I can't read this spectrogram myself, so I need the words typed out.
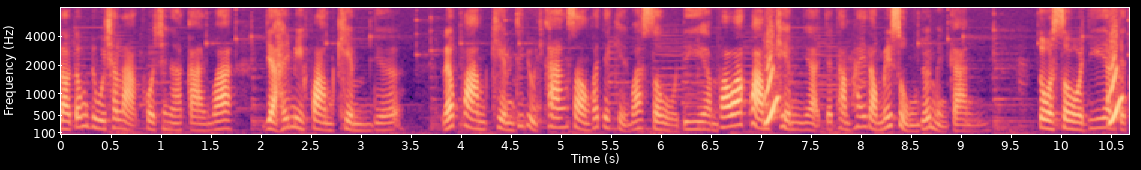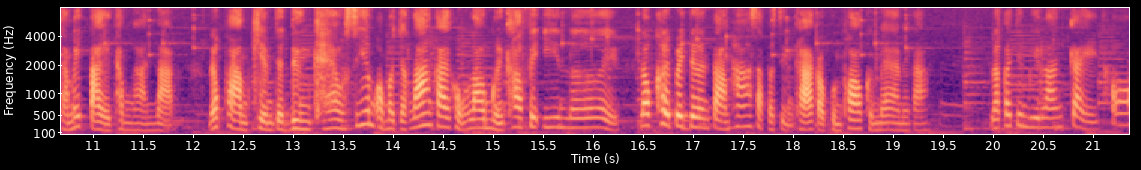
เราต้องดูฉลากโภชนาการว่า อย่าให้มีความเค็มเยอะ แล้วความเค็มที่อยู่ข้างซองก็จะเขียนว่าโซเดียม เพราะว่าความเค็มเนี่ยจะทำให้เราไม่สูงด้วยเหมือนกัน ตัวโซเดียมจะทำให้ไตทำงานหนัก แล้วความเค็มจะดึงแคลเซียมออกมาจากร่างกายของเราเหมือนคาเฟอีนเลย เราเคยไปเดินตามห้างสรรพสินค้ากับคุณพ่อคุณแม่ไหมคะ แล้วก็จะมีร้านไก่ทอ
